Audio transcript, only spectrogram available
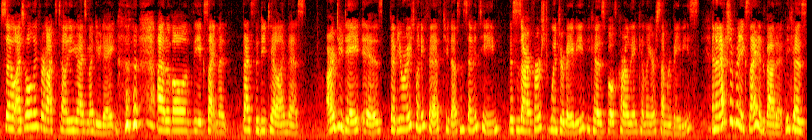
So I totally forgot to tell you guys my due date. Out of all of the excitement, that's the detail I missed. Our due date is February 25th, 2017. This is our first winter baby because both Carly and Kinley are summer babies. And I'm actually pretty excited about it because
